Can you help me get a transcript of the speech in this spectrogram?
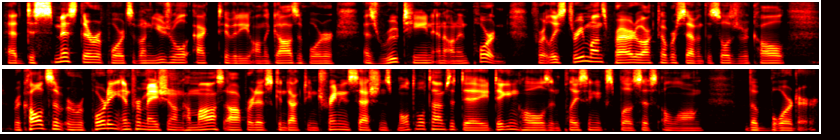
had dismissed their reports of unusual activity on the Gaza border as routine and unimportant. For at least three months prior to October 7th, the soldiers recall, recalled reporting information on Hamas operatives conducting training sessions multiple times a day, digging holes, and placing explosives along the border.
